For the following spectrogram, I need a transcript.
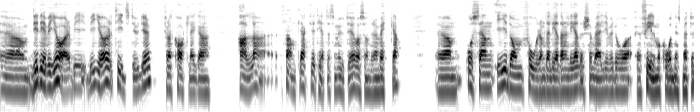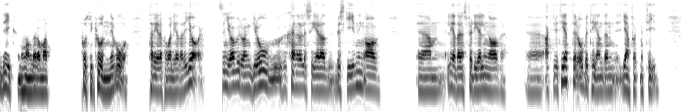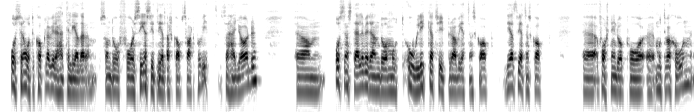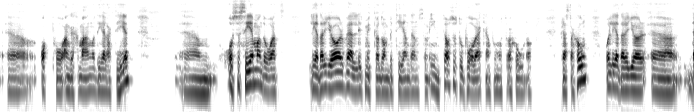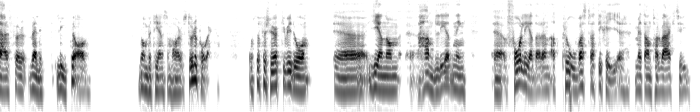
eh, det är det vi gör. Vi, vi gör tidsstudier för att kartlägga alla, samtliga aktiviteter som utövas under en vecka. Ehm, och sen i de forum där ledaren leder så väljer vi då eh, film och kodningsmetodik som handlar om att på sekundnivå ta reda på vad ledare gör. sen gör vi då en grov generaliserad beskrivning av ehm, ledarens fördelning av eh, aktiviteter och beteenden jämfört med tid. Och sen återkopplar vi det här till ledaren som då får se sitt ledarskap svart på vitt. Så här gör du. Ehm, och sen ställer vi den då mot olika typer av vetenskap. Dels vetenskap, eh, forskning då på eh, motivation eh, och på engagemang och delaktighet. Ehm, och så ser man då att ledare gör väldigt mycket av de beteenden som inte har så stor påverkan på motivation och prestation och ledare gör eh, därför väldigt lite av de beteenden som har större påverkan. Och så försöker vi då eh, genom eh, handledning Eh, få ledaren att prova strategier med ett antal verktyg.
